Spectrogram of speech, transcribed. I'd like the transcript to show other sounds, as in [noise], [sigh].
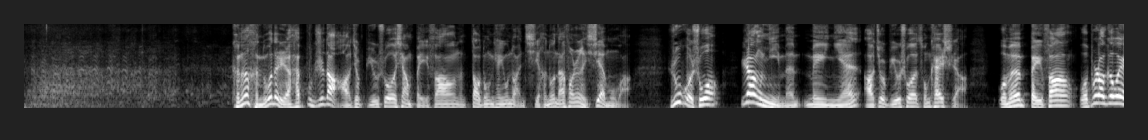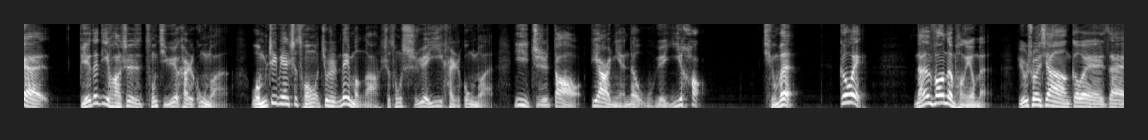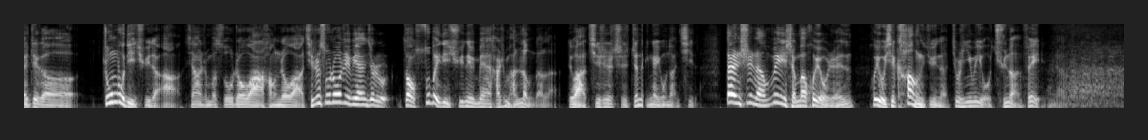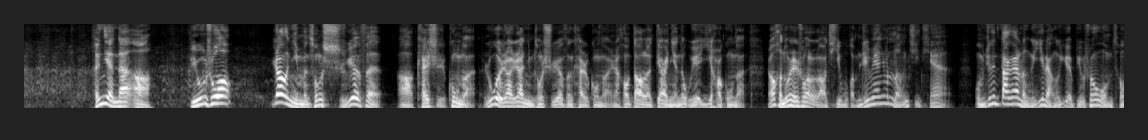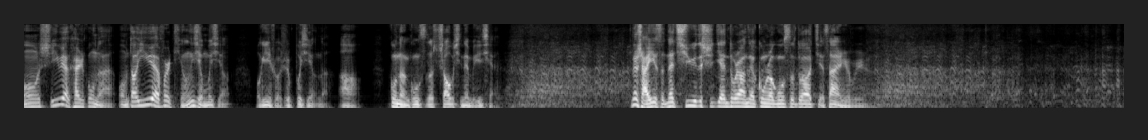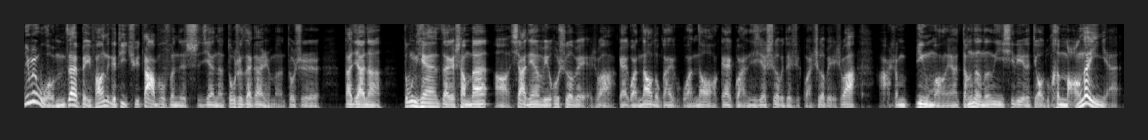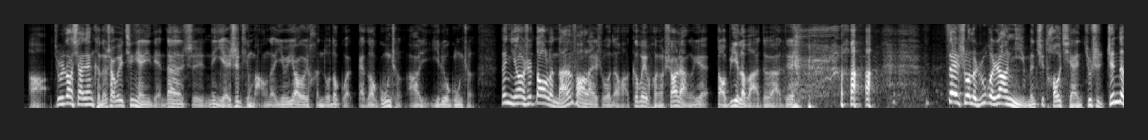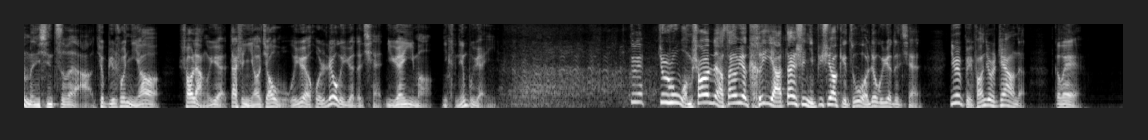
可能很多的人还不知道啊，就比如说像北方到冬天有暖气，很多南方人很羡慕嘛。如果说让你们每年啊，就比如说从开始啊，我们北方，我不知道各位别的地方是从几月开始供暖，我们这边是从就是内蒙啊，是从十月一开始供暖，一直到第二年的五月一号。请问各位南方的朋友们。比如说像各位在这个中部地区的啊，像什么苏州啊、杭州啊，其实苏州这边就是到苏北地区那边还是蛮冷的了，对吧？其实是真的应该有暖气的，但是呢，为什么会有人会有些抗拒呢？就是因为有取暖费，你知道吗？很简单啊，比如说让你们从十月份啊开始供暖，如果让让你们从十月份开始供暖，然后到了第二年的五月一号供暖，然后很多人说老 T，我们这边就冷几天。我们就大概冷个一两个月，比如说我们从十一月开始供暖，我们到一月份停行不行？我跟你说是不行的啊！供暖公司烧不起那煤钱，那啥意思？那其余的时间都让那供热公司都要解散，是不是？因为我们在北方那个地区，大部分的时间呢都是在干什么？都是大家呢。冬天在上班啊，夏天维护设备是吧？该管道的管管道，该管那些设备的管设备是吧？啊，什么并网呀，等等等等一系列的调度，很忙的一年啊。就是到夏天可能稍微清闲一点，但是那也是挺忙的，因为要有很多的管改造工程啊，遗留工程。那你要是到了南方来说的话，各位朋友烧两个月倒闭了吧，对吧？对。[laughs] 再说了，如果让你们去掏钱，就是真的扪心自问啊，就比如说你要。烧两个月，但是你要交五个月或者六个月的钱，你愿意吗？你肯定不愿意，对不对？就是说我们烧了两三个月可以啊，但是你必须要给足我六个月的钱，因为北方就是这样的。各位，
